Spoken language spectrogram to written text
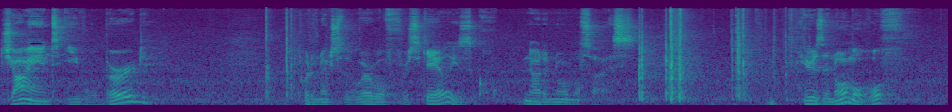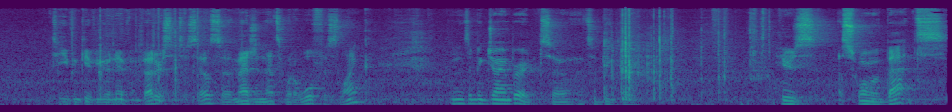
giant evil bird. Put him next to the werewolf for scale. He's not a normal size. Here's a normal wolf to even give you an even better sense of scale. So imagine that's what a wolf is like. And it's a big giant bird, so that's a big bird. Here's a swarm of bats.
